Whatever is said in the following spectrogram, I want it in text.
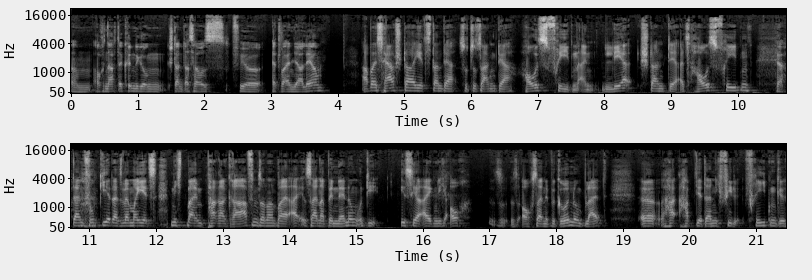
ähm, auch nach der Kündigung stand das Haus für etwa ein Jahr leer. Aber es herrscht da jetzt dann der sozusagen der Hausfrieden, ein Leerstand, der als Hausfrieden ja. dann fungiert. Also wenn man jetzt nicht beim Paragraphen, sondern bei seiner Benennung und die ist ja eigentlich auch auch seine Begründung bleibt, äh, habt ihr da nicht viel Frieden ge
